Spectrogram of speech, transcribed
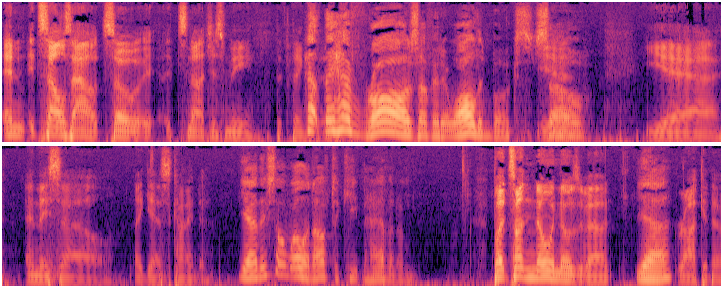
and it sells out, so it, it's not just me that thinks Hell, it. they have raws of it at Walden Books, so yeah, and they sell, I guess, kinda. yeah, they sell well enough to keep having them. But something no one knows about, Yeah, Rocketo.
